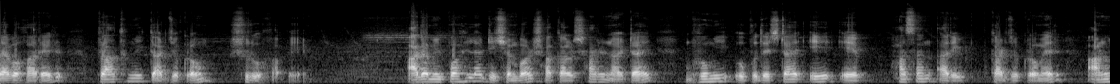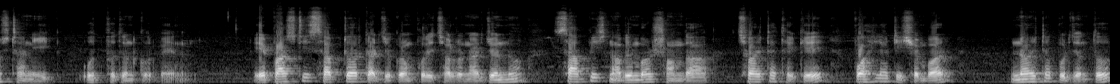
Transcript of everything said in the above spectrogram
ব্যবহারের প্রাথমিক কার্যক্রম শুরু হবে। আগামী পহেলা ডিসেম্বর সকাল সাড়ে নয়টায় ভূমি উপদেষ্টা এ এফ হাসান আরিফ কার্যক্রমের আনুষ্ঠানিক উদ্বোধন করবেন। এ পাঁচটি সফটওয়্যার কার্যক্রম পরিচালনার জন্য ছাব্বিশ নভেম্বর সন্ধ্যা ছয়টা থেকে পহেলা ডিসেম্বর নয়টা পর্যন্ত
